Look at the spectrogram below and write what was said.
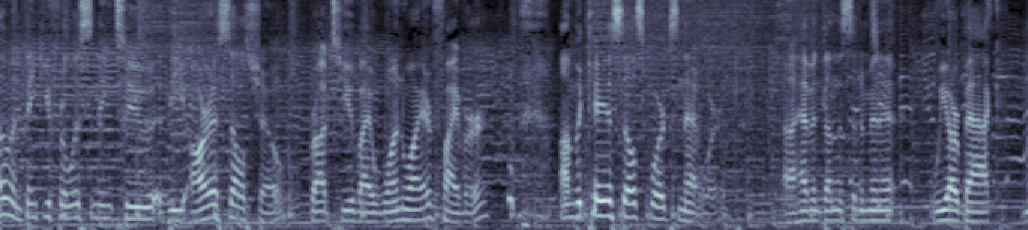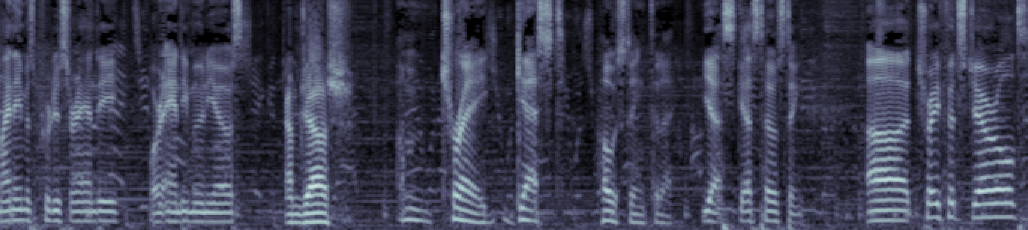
Hello, and thank you for listening to the RSL show brought to you by One Wire Fiber on the KSL Sports Network. I uh, haven't done this in a minute. We are back. My name is producer Andy, or Andy Munoz. I'm Josh. I'm Trey, guest hosting today. Yes, guest hosting. Uh, Trey Fitzgerald.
